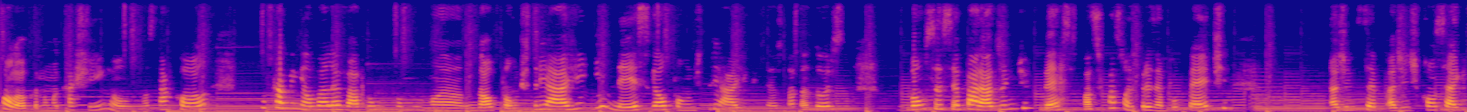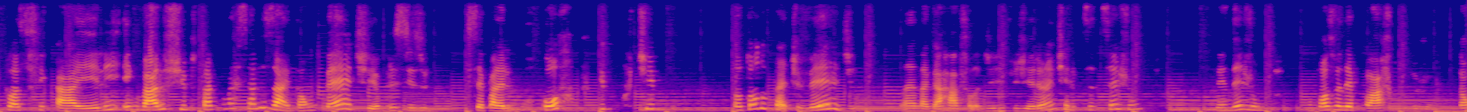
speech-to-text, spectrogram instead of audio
coloca numa caixinha ou numa sacola, o caminhão vai levar para um, um, galpão de triagem e nesse galpão de triagem que tem os tratadores vão ser separados em diversas classificações. Por exemplo, o PET a gente, a gente consegue classificar ele em vários tipos para comercializar. Então, o PET, eu preciso separar ele por cor e por tipo. Então, todo PET verde, né, na garrafa de refrigerante, ele precisa de ser junto, vender junto. Não posso vender plástico tudo junto. Então,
